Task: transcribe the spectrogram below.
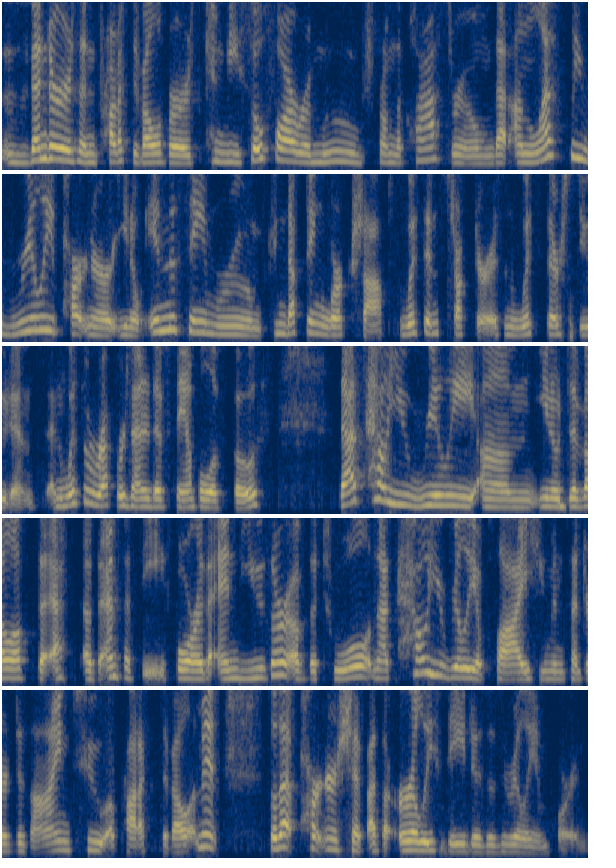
vendors and product developers can be so far removed from the classroom that unless we really partner, you know, in the same rooms, conducting workshops with instructors and with their students and with a representative sample of both, that's how you really um, you know develop the, uh, the empathy for the end user of the tool. And that's how you really apply human-centered design to a product's development. So that partnership at the early stages is really important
